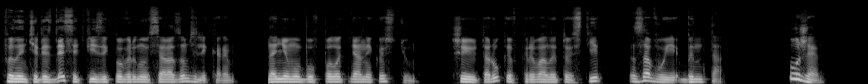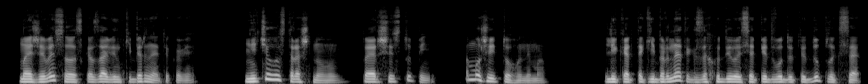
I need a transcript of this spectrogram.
Хвилин через десять фізик повернувся разом з лікарем. На ньому був полотняний костюм. Шию та руки вкривали товсті завої бинта. Уже. майже весело сказав він кібернетикові. Нічого страшного, перший ступінь, а може й того нема. Лікар та кібернетик заходилися підводити дуплекса,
